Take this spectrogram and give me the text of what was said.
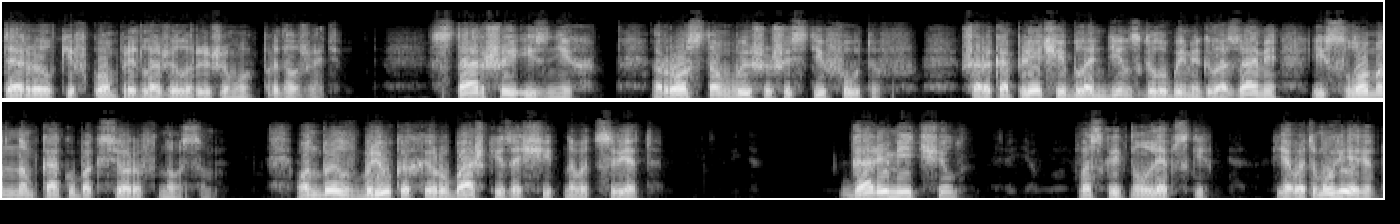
Террell кивком предложил Рыжему продолжать. Старший из них, ростом выше шести футов, широкоплечий блондин с голубыми глазами и сломанным, как у боксеров, носом. Он был в брюках и рубашке защитного цвета. — Гарри Митчелл! — воскликнул Лепский. — Я в этом уверен.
